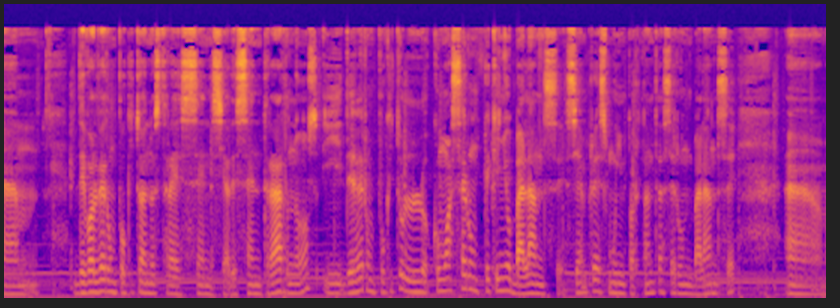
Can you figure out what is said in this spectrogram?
Em, de volver un poquito a nuestra esencia, de centrarnos y de ver un poquito cómo hacer un pequeño balance. Siempre es muy importante hacer un balance Ah,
